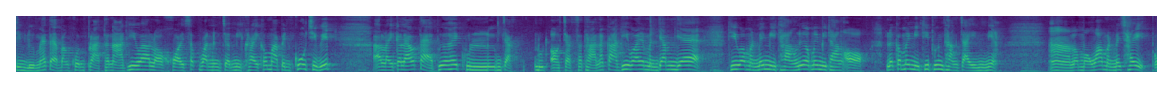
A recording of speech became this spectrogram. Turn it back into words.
จริงหรือแม้แต่บางคนปรารถนาที่ว่ารอคอยสักวันหนึ่งจะมีใครเข้ามาเป็นคู่ชีวิต อะไรก็แล้วแต่เพื่อให้คุณลืมจาก หลุดออกจากสถานการณ์ที่ว่ามันย่ำแย่ ที่ว่ามันไม่มีทางเลือกไม่มีทางออก แล้วก็ไม่มีที่พึ่งทางใจเนี่ยเรามองว่ามันไม่ใช่โอ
